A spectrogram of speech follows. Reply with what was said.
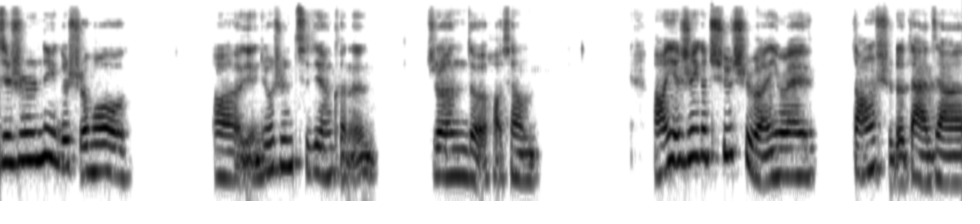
其实那个时候，呃，研究生期间可能真的好像，好像也是一个趋势吧。因为当时的大家，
